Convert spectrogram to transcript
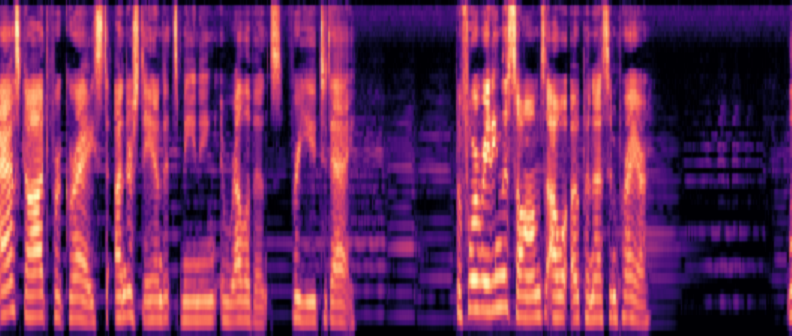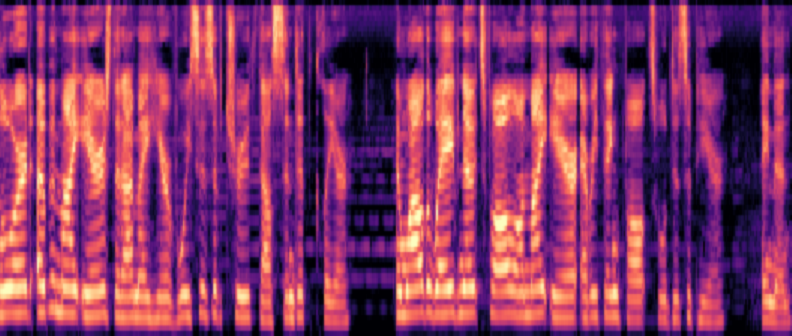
Ask God for grace to understand its meaning and relevance for you today. Before reading the Psalms, I will open us in prayer. Lord, open my ears that I may hear voices of truth thou sendest clear. And while the wave notes fall on my ear, everything false will disappear. Amen.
